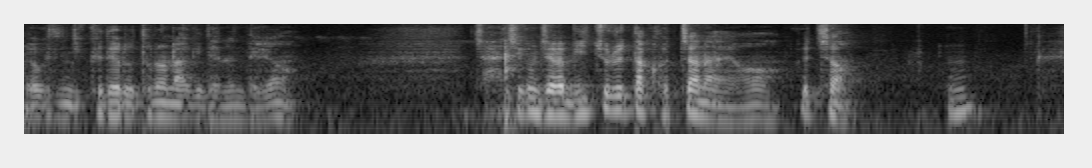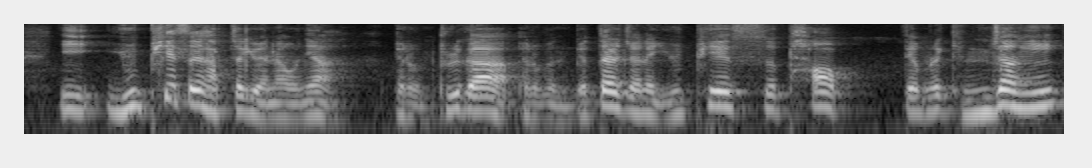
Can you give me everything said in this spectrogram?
여기서 이제 그대로 드러나게 되는데요. 자, 지금 제가 밑줄을 딱 걷잖아요. 그렇죠? 응? 이 UPS가 갑자기 왜 나오냐? 여러분, 불과 여러분 몇 달 전에 UPS 파업 때문에 굉장히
